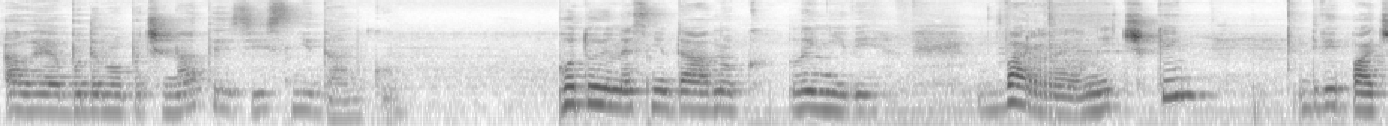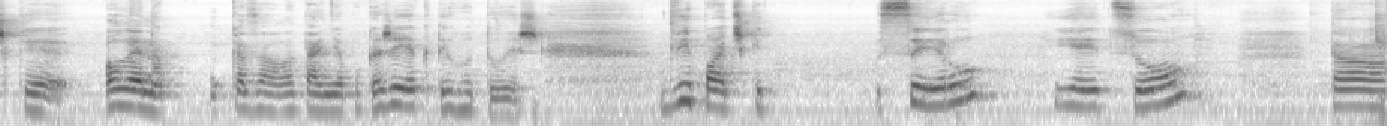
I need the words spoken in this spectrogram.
Але будемо починати зі сніданку. Готую на сніданок леніві варенички, дві пачки. Олена казала, Таня, покажи, як ти готуєш. Дві пачки сиру, яйцо та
